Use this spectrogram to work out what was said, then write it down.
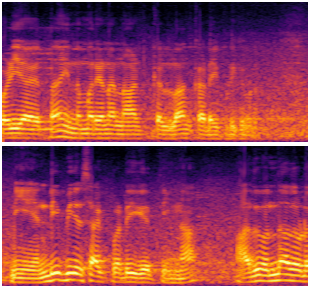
வழியாகத்தான் இந்த மாதிரியான நாட்கள்லாம் கடைபிடிக்கப்படும். நீங்கள் என்டிபிஎஸ் ஆக்ட் படி எடுத்தீங்கன்னா அது வந்து அதோட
